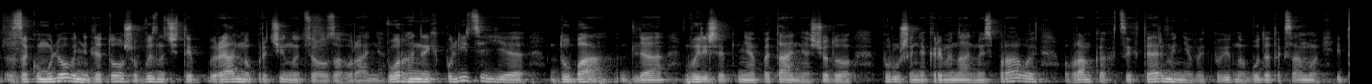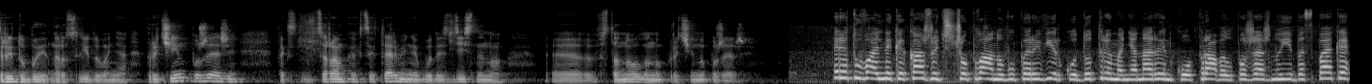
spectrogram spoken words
закумульовані для того, щоб визначити реальну причину цього загорання. В органах поліції є доба для вирішення питання щодо порушення кримінальної справи. В рамках цих термінів відповідно буде так само і три доби на розслідування причин пожежі. Так в рамках цих термінів буде здійснено е, встановлено причину пожежі. Рятувальники кажуть, що планову перевірку дотримання на ринку правил пожежної безпеки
